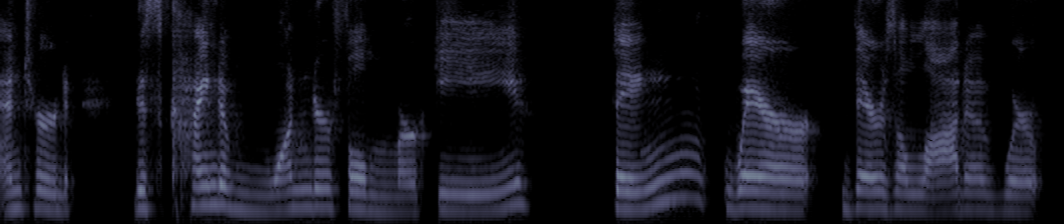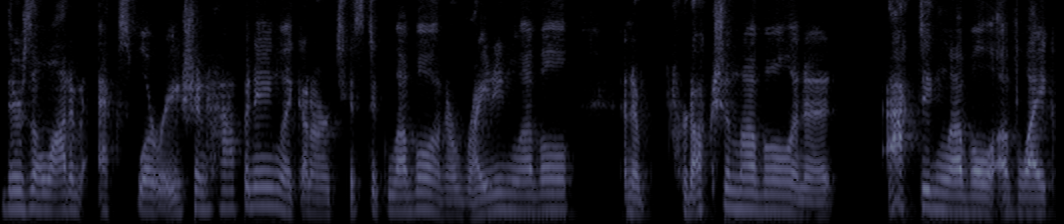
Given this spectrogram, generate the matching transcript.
entered this kind of wonderful murky thing where there's a lot of where there's a lot of exploration happening like an artistic level and a writing level and a production level and a acting level of like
